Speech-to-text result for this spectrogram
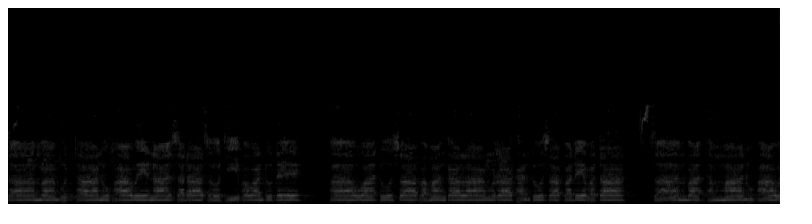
สัมมาบุทธานุภาเวนะสดาโสทิภวันตุเตภาวะตุสาปมังกาลังราคันตุสาพเดวตา สัมบะธรรมานุภาเว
